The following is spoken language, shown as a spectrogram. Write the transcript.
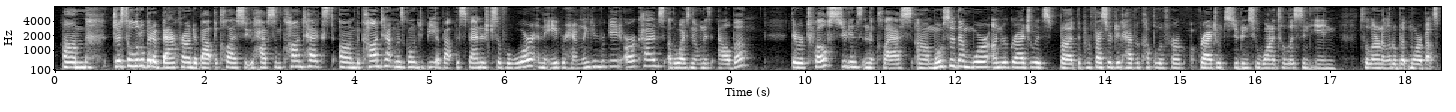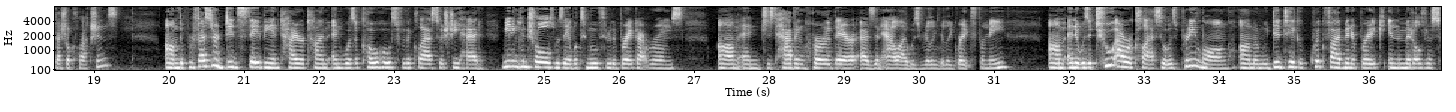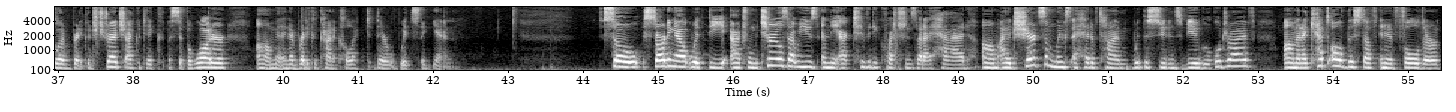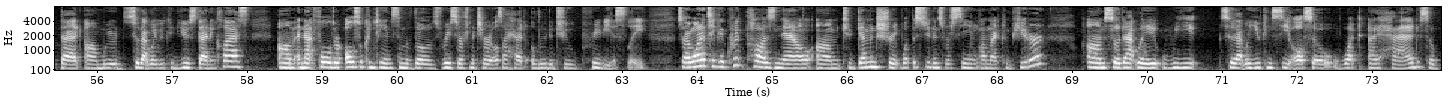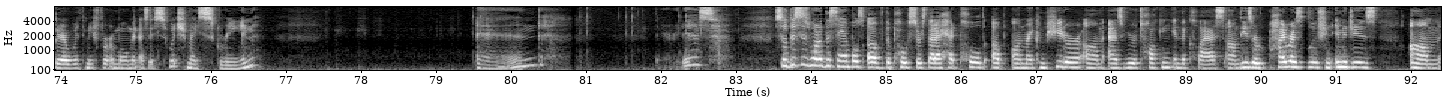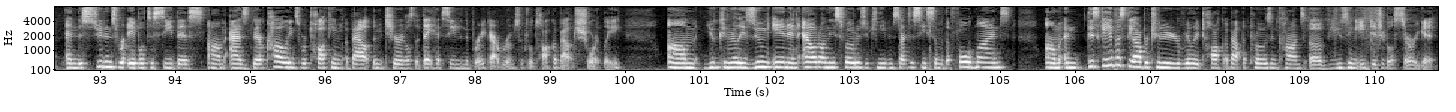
Um, just a little bit of background about the class so you have some context. Um, the content was going to be about the Spanish Civil War and the Abraham Lincoln Brigade Archives, otherwise known as ALBA. There were 12 students in the class. Um, most of them were undergraduates, but the professor did have a couple of her graduate students who wanted to listen in to learn a little bit more about special collections. Um, the professor did stay the entire time and was a co-host for the class, so she had meeting controls, was able to move through the breakout rooms, um, and just having her there as an ally was really, really great for me. Um, and it was a two-hour class, so it was pretty long, um, and we did take a quick five-minute break in the middle just so everybody could stretch, I could take a sip of water, um, and everybody could kind of collect their wits again. So starting out with the actual materials that we used and the activity questions that I had, um, I had shared some links ahead of time with the students via Google Drive, um, and I kept all of this stuff in a folder that um, we would, so that way we could use that in class. Um, and that folder also contains some of those research materials I had alluded to previously. So I want to take a quick pause now um, to demonstrate what the students were seeing on my computer. Um, so that way we, so that way you can see also what I had. So bear with me for a moment as I switch my screen. And there it is. So this is one of the samples of the posters that I had pulled up on my computer um, as we were talking in the class. Um, these are high resolution images um, and the students were able to see this um, as their colleagues were talking about the materials that they had seen in the breakout rooms, which we'll talk about shortly. Um, you can really zoom in and out on these photos. You can even start to see some of the fold lines. Um, and this gave us the opportunity to really talk about the pros and cons of using a digital surrogate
